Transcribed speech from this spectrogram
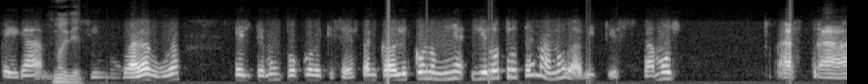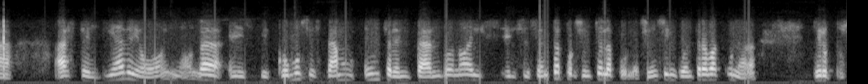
pega, Muy bien. sin lugar a duda, el tema un poco de que se ha estancado la economía y el otro tema, ¿no, David? Que estamos hasta el día de hoy, ¿no? La, este, cómo se están enfrentando, ¿no? El, el 60% de la población se encuentra vacunada, pero pues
